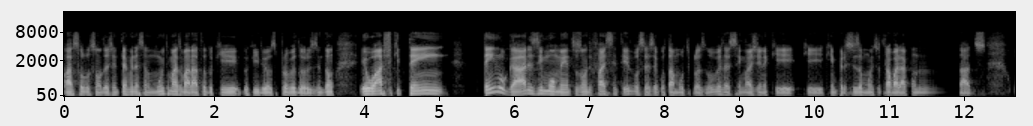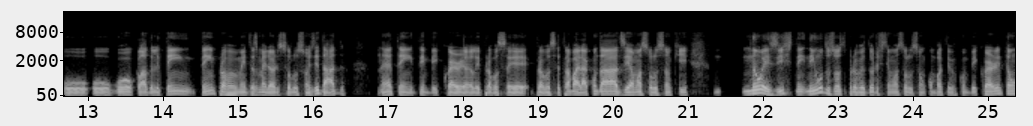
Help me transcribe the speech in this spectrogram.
a solução da gente termina sendo muito mais barata do que, do que de outros provedores. Então, eu acho que tem tem lugares e momentos onde faz sentido você executar múltiplas nuvens, né? Você imagina que, que quem precisa muito trabalhar com dados, o, o Google Cloud ele tem, tem provavelmente as melhores soluções de dados, né? Tem, tem BigQuery ali para você, você trabalhar com dados, e é uma solução que não existe, nenhum dos outros provedores tem uma solução compatível com BigQuery, então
